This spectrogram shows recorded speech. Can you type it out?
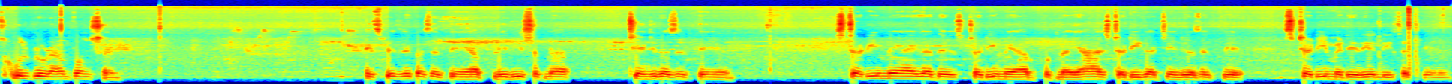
School program function. इस पे से कर सकते हैं आप प्लेलिस्ट अपना चेंज कर सकते हैं। स्टडी में आएगा तो स्टडी में आप अपना यहाँ स्टडी का चेंज कर सकते हैं। स्टडी मटेरियल लिख सकते हैं।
